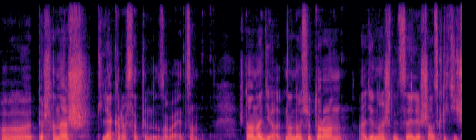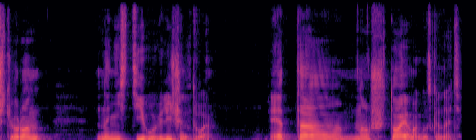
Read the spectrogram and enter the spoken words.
Э, персонаж для красоты называется. Что она делает? Наносит урон, одиночной цели, шанс критический урон нанести увеличен вдвое. Это, ну что я могу сказать?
